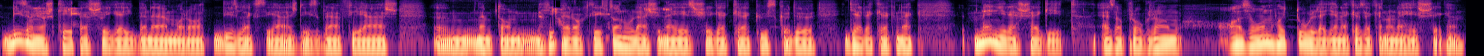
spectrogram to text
bizonyos képességeikben elmaradt, diszlexiás, diszgráfiás, nem tudom, hiperaktív tanulási nehézségekkel küzdködő gyerekeknek mennyire segít ez a program azon, hogy túl legyenek ezeken a nehézségen,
